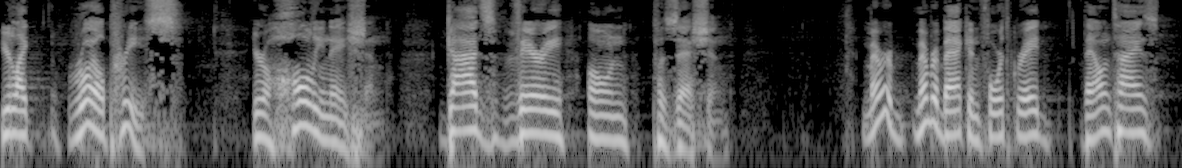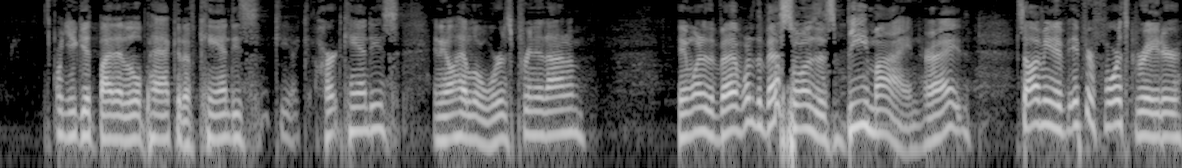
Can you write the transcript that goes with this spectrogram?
You're like royal priests. You're a holy nation, God's very own possession. Remember, remember back in fourth grade, Valentine's, when you get by that little packet of candies, heart candies, and they all had little words printed on them? And one of the be- one of the best ones is "Be mine," right? So I mean, if, if you're fourth grader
